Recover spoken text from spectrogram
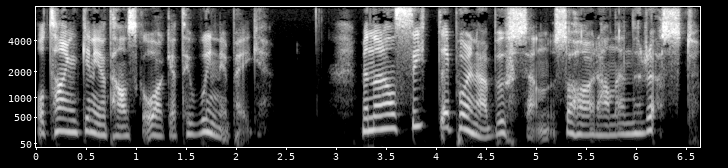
och tanken är att han ska åka till Winnipeg. Men när han sitter på den här bussen så hör han en röst.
